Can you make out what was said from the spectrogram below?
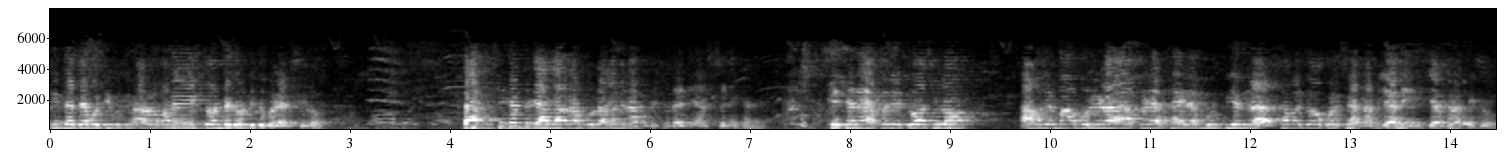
তিনটা যাবজ্জীবনী আরও অনেক দণ্ডে দণ্ডিত করে রাখছিল তার সেখান থেকে আল্লাহ রাবুল আলমিন আমাকে ছুটে নিয়ে আসছেন এখানে। সেখানে আপনাদের দোয়া ছিল। আমাদের মা বোনেরা, আপনারা ভাইরা, মুরব্বিয়ানরা সবাই দোয়া করেছেন, আমি জানি, জেলখানা থেকেও।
